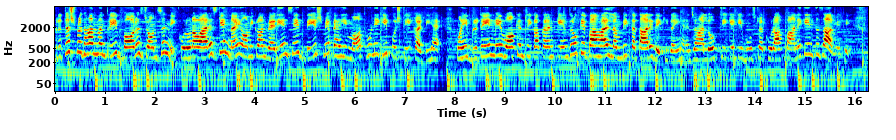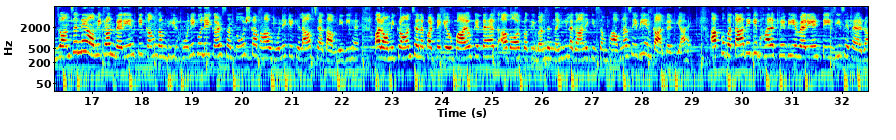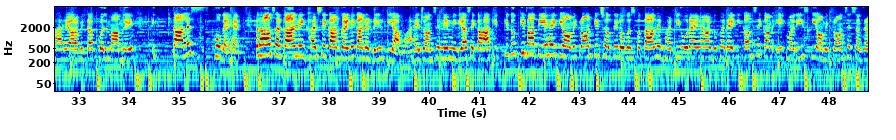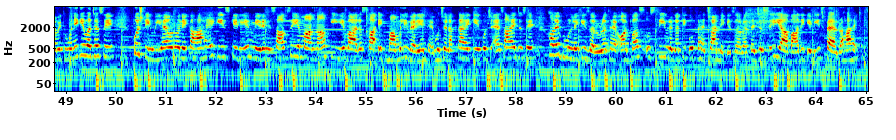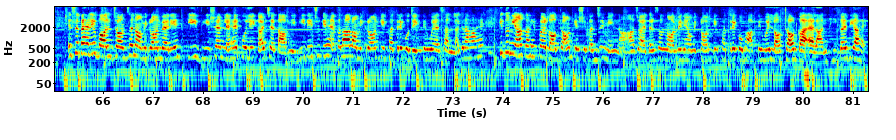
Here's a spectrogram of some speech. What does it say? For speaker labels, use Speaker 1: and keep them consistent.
Speaker 1: British प्रधानमंत्री Boris Johnson ने corona virus के नए ओमिक्रॉन वेरिएंट से देश में पहली मौत होने की पुष्टि कर दी है। वहीं ब्रिटेन में वॉक इन टीकाकरण केंद्रों के बाहर लंबी कतारें देखी गई हैं, जहाँ लोग टीके की बूस्टर खुराक पाने के इंतज़ार में थे। जॉनसन ने ओमिक्रॉन वेरिएंट के कम गंभीर होने को लेकर संतोष का भाव होने के खिलाफ चेतावनी दी है और ओमिक्रॉन से निपटने के उपायों के तहत अब और प्रतिबंध नहीं लगाने की संभावना से भी इनकार कर दिया है। आपको बता दें कि भारत में भी ये वेरिएंट तेज़ी से फैल रहा है और अभी तक कुल मामले इकतालीस हो गए हैं। फ़िलहाल सरकार ने घर से काम करने का निर्देश दिया हुआ है। जॉनसन ने मीडिया से कहा कि, कि दुख की बात यह है कि ओमिक्रॉन के चलते लोग अस्पताल में भर्ती हो रहे हैं और दुखद है कि कम से कम एक मरीज़ की ओमिक्रॉन से संक्रमित होने की वजह से पुष्टि हुई है। उन्होंने कहा है कि इसके लिए मेरे हिसाब से ये मानना कि ये वायरस का एक मामूली वेरिएंट है। मुझे लगता है कि ये कुछ ऐसा है जिसे हमें भूलने की ज़रूरत है और बस उस तीव्र गति को पहचानने की ज़रूरत है जिससे ये आबादी के बीच फैल रहा है। इससे पहले बोरिस जॉनसन ओमिक्रॉन वेरिएंट की भीषण लहर को लेकर चेतावनी भी दे चुके हैं। फ़िलहाल ओमिक्रॉन के खतरे को देखते हुए ऐसा लग रहा है कि दुनिया कहीं पर लॉकडाउन के शिकंजे में ना आ जाए। दरअसल नॉर्वे ने ओमिक्रॉन के खतरे को भागते हुए लॉकडाउन का ऐलान भी कर दिया है।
